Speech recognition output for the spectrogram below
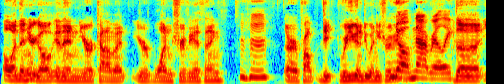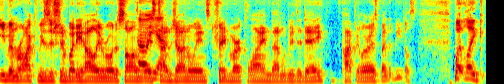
Oh, and then here you go. And then your comment, your one trivia thing. Mm-hmm. Or prob- did, were you going to do any trivia? no not really The even rock musician Buddy Holly wrote a song Oh, based yeah. on John Wayne's trademark line "That'll Be the Day," popularized by the Beatles. But like,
